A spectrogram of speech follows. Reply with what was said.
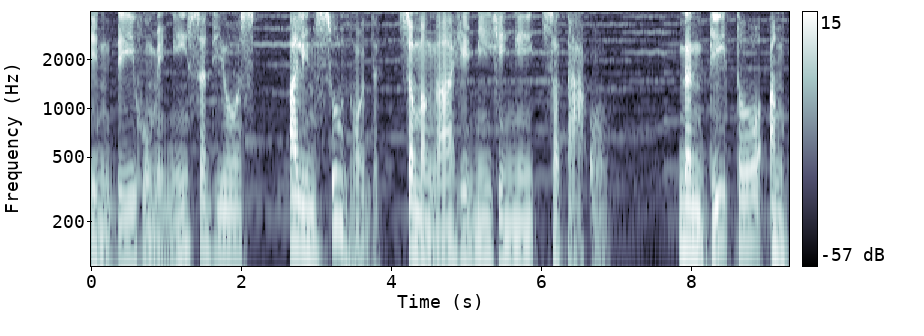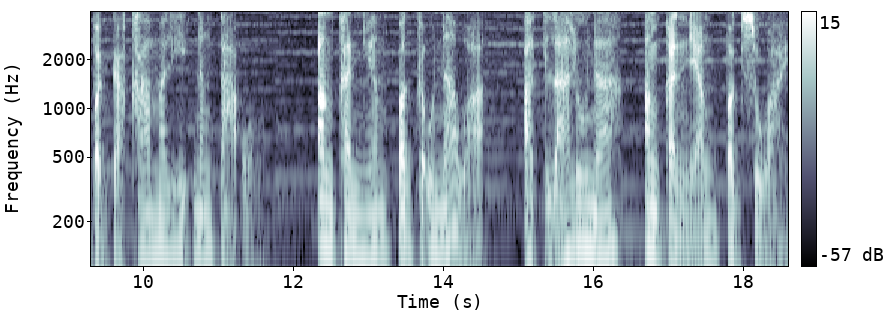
hindi humingi sa Diyos alinsunod sa mga hinihingi sa tao. Nandito ang pagkakamali ng tao, ang kanyang pagkaunawa at lalo na ang kanyang pagsuway.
